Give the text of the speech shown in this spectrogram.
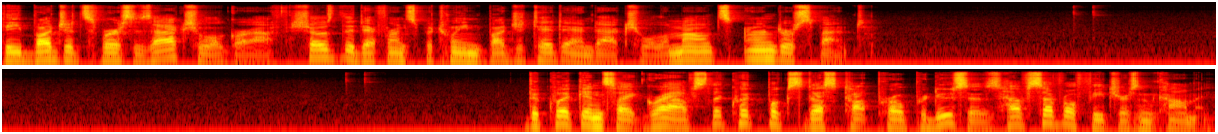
The budgets versus actual graph shows the difference between budgeted and actual amounts earned or spent. The Quick Insight graphs that QuickBooks Desktop Pro produces have several features in common.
